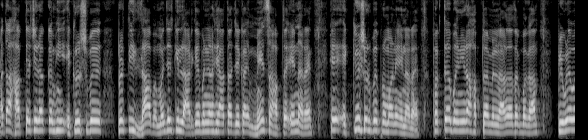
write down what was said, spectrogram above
आता हप्त्याची रक्कम ही एकवीस रुपये प्रति लाभ म्हणजेच की लाडके बहिणीला हे आता जे काय मेचा हप्ता येणार आहे हे एकवीसशे रुपयेप्रमाणे येणार आहे. फक्त बहिणीला हप्ता मिळणार. आता बघा पिवळे व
